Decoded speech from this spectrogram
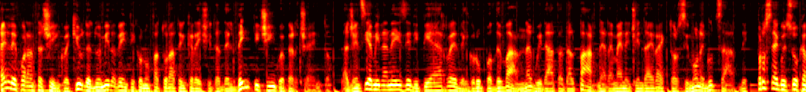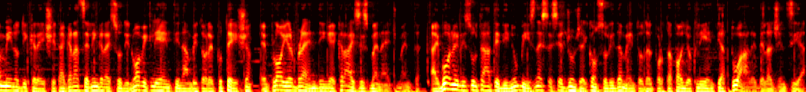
L45 chiude il 2020 con un fatturato in crescita del 25%. L'agenzia milanese di PR del gruppo The Van, guidata dal partner e managing director Simone Guzzardi, prosegue il suo cammino di crescita grazie all'ingresso di nuovi clienti in ambito reputation, employer branding e crisis management. Ai buoni risultati di new business si aggiunge il consolidamento del portafoglio clienti attuale dell'agenzia,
